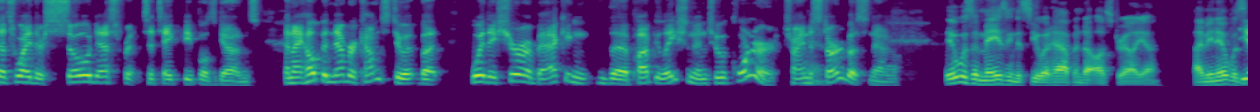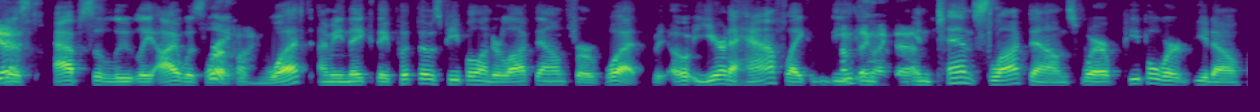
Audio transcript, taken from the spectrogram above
That's why they're so desperate to take people's guns. And I hope it never comes to it. But boy, they sure are backing the population into a corner, trying to starve us now. it was amazing to see what happened to Australia. I mean, it was Yes. just absolutely. I was like, "What?" I mean, they they put those people under lockdown for what oh, a year and a half, like the Something like that. intense lockdowns where people were, you know,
